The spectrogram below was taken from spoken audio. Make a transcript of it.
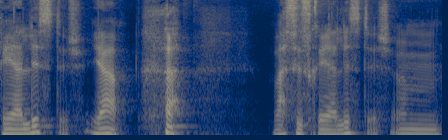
Realistisch, ja. was ist realistisch? Ähm,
